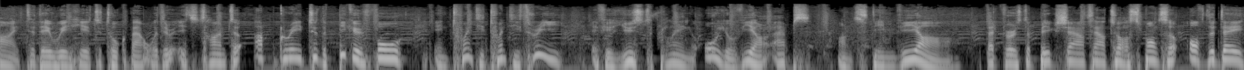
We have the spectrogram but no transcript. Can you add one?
Hi, today we're here to talk about whether it's time to upgrade to the Pico 4 in 2023 if you're used to playing all your VR apps on Steam VR. But first, a big shout out to our sponsor of the day,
